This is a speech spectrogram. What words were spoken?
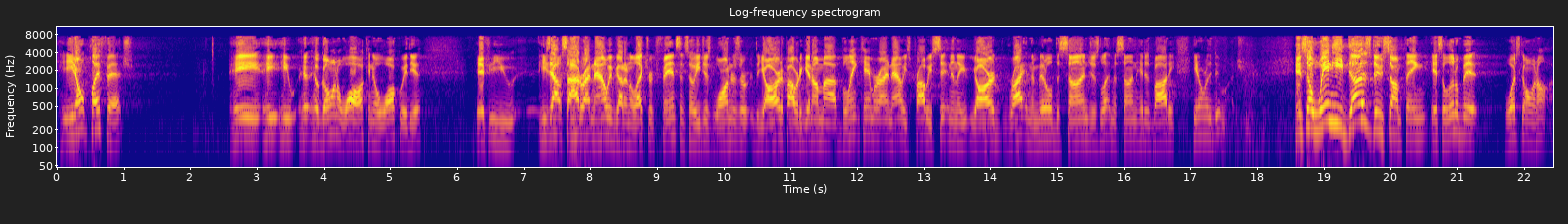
He don't play fetch. He he he he'll go on a walk and he'll walk with you. If you he's outside right now. We've got an electric fence, and so he just wanders the yard. If I were to get on my blink camera right now, he's probably sitting in the yard right in the middle of the sun, just letting the sun hit his body. He don't really do much. And so when he does do something, it's a little bit what's going on.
